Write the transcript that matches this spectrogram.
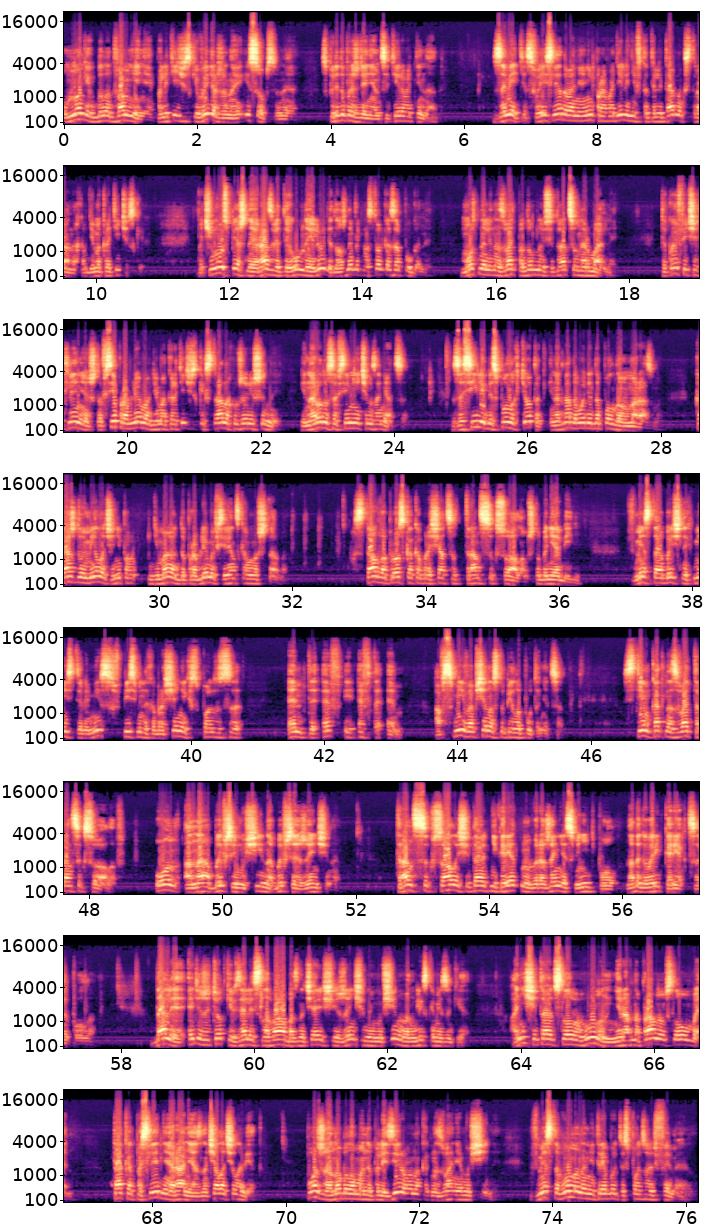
У многих было два мнения, политически выдержанное и собственное. С предупреждением цитировать не надо. Заметьте, свои исследования они проводили не в тоталитарных странах, а в демократических. Почему успешные, развитые, умные люди должны быть настолько запуганы? Можно ли назвать подобную ситуацию нормальной? Такое впечатление, что все проблемы в демократических странах уже решены, и народу совсем нечем заняться. Засилие бесполых теток иногда доводит до полного маразма. Каждую мелочь они поднимают до проблемы вселенского масштаба. Стал вопрос, как обращаться к чтобы не обидеть. Вместо обычных мистер и мисс в письменных обращениях используются МТФ и ФТМ, а в СМИ вообще наступила путаница. С тем, как назвать транссексуалов. Он, она, бывший мужчина, бывшая женщина. Транссексуалы считают некорректным выражение «сменить пол». Надо говорить «коррекция пола». Далее, эти же тетки взяли слова, обозначающие женщину и мужчину в английском языке. Они считают слово woman неравноправным слову man, так как последнее ранее означало человек. Позже оно было монополизировано как название мужчины. Вместо woman они требуют использовать female.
